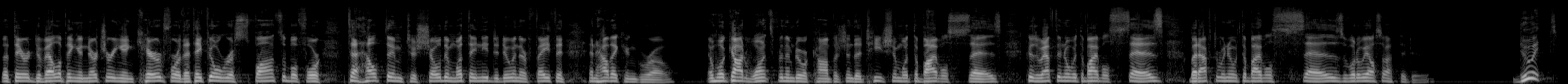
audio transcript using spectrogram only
that they are developing and nurturing and cared for, that they feel responsible for to help them, to show them what they need to do in their faith and, and how they can grow and what God wants for them to accomplish and to teach them what the Bible says, because we have to know what the Bible says. But after we know what the Bible says, what do we also have to do? Do it.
